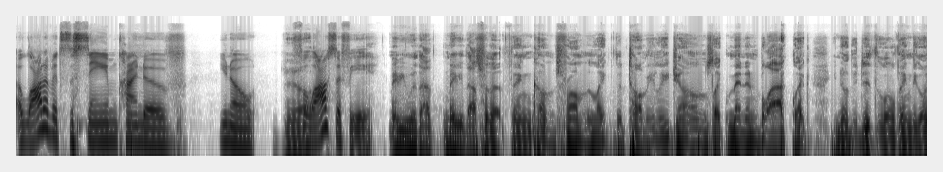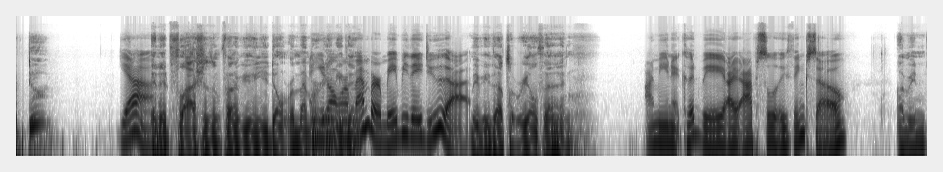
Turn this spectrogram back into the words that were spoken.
a lot of it's the same kind of, you know, yeah. philosophy. Maybe with that, maybe that's where that thing comes from, and like the Tommy Lee Jones, like Men in Black, like you know they did the little thing. They go, dude. Yeah. And it flashes in front of you, and you don't remember. And you don't anything. remember. Maybe they do that. Maybe that's a real thing. I mean, it could be. I absolutely think so. I mean,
